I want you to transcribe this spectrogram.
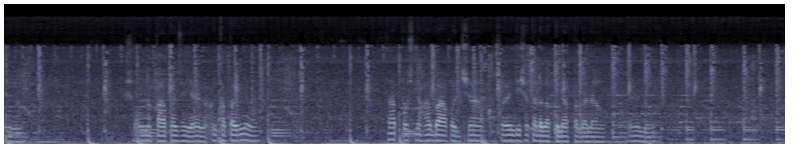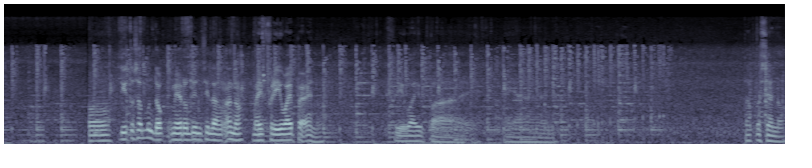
Ayan oh. So kung napapansin niya, ano, ang kapal niya oh. Tapos nakabakod siya. So hindi siya talaga pinapagalaw. Ayan oh. Oh, dito sa bundok, meron din silang ano, may free wifi ano. Free wifi. Ayan. Tapos yan oh.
